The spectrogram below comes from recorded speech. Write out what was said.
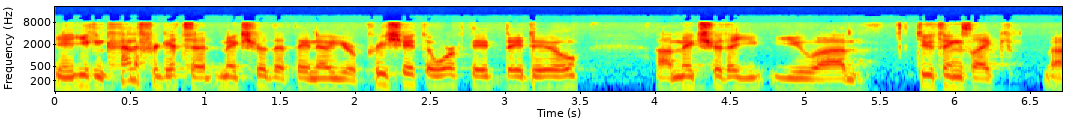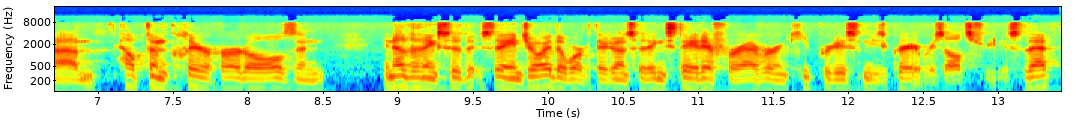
you, know, you can kind of forget to make sure that they know you appreciate the work they, they do. Uh, make sure that you, you um, do things like um, help them clear hurdles and, and other things so, that, so they enjoy the work they're doing so they can stay there forever and keep producing these great results for you. So that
